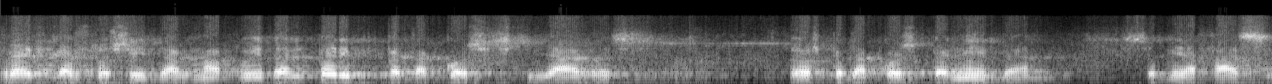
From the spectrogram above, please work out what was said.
βρέθηκαν στο Σύνταγμα που ήταν περίπου 500.000 έως 550 σε μια φάση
